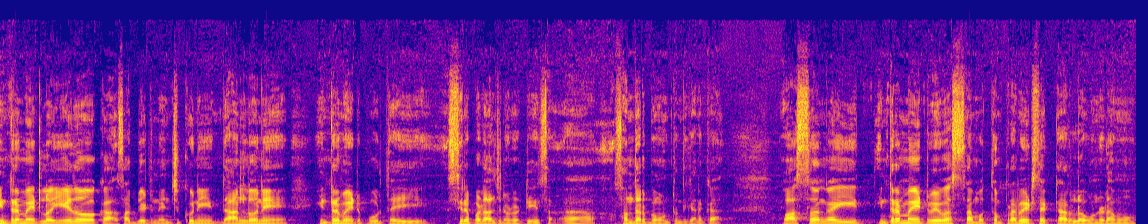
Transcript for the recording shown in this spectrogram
ఇంటర్మీడియట్లో ఏదో ఒక సబ్జెక్టును ఎంచుకుని దానిలోనే ఇంటర్మీడియట్ పూర్తయి స్థిరపడాల్సినటువంటి స- సందర్భం ఉంటుంది కనుక. వాస్తవంగా ఈ ఇంటర్మీడియట్ వ్యవస్థ మొత్తం ప్రైవేట్ సెక్టార్లో ఉండడము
